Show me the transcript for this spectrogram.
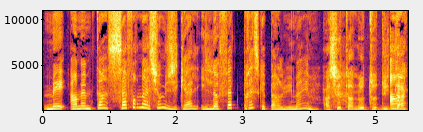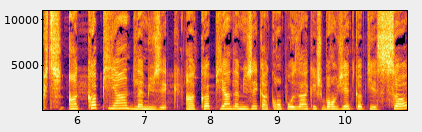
Mais en même temps, sa formation musicale, il l'a faite presque par lui-même, Ah, c'est un autodidacte? en copiant de la musique, en copiant de la musique, en composant quelque chose. Bon, je viens de copier ça,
